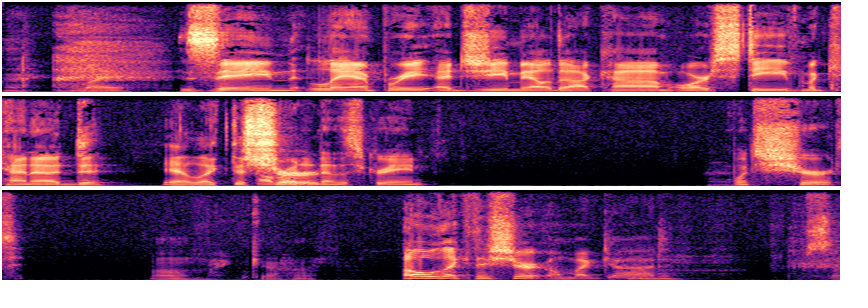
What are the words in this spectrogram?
My Zane Lamprey at gmail.com or Steve McKenna. yeah, like the I'll write it shirt. on the screen. What shirt? Oh my god! Oh, like the shirt. Oh my god. So.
